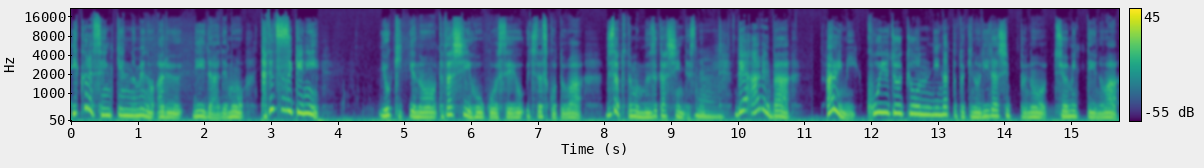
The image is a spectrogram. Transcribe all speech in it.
いくら先見の目のあるリーダーでも立て続けに良きあの正しい方向性を打ち出すことは実はとても難しいんですね。うんであればある意味こういう状況になった時のリーダーシップの強みっていうのは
